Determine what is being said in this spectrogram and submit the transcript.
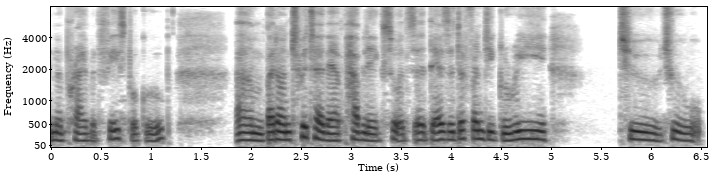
in a private Facebook group, um, but on Twitter they're public. So it's a, there's a different degree to to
